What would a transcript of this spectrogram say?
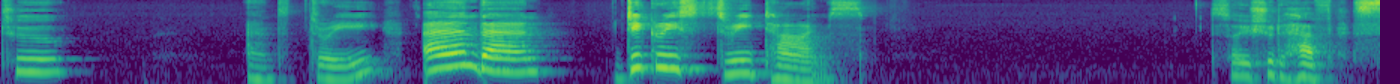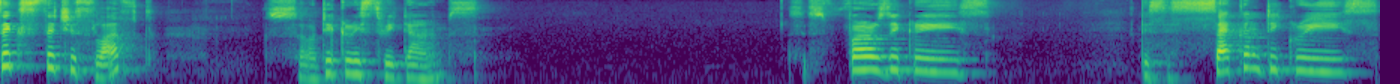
two and three. And then decrease three times. So you should have six stitches left. So decrease three times this is first decrease. This is second decrease.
